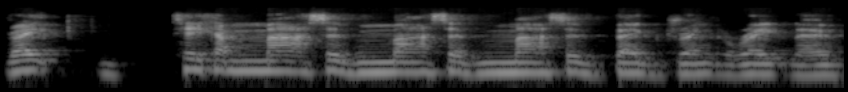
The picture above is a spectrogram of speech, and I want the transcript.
Right. Take a massive, massive, massive big drink right now.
